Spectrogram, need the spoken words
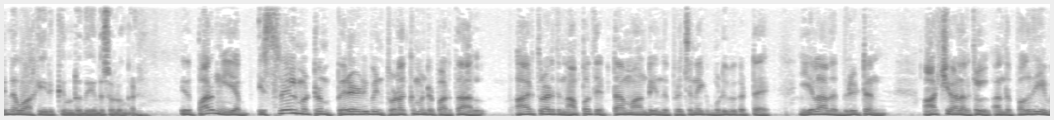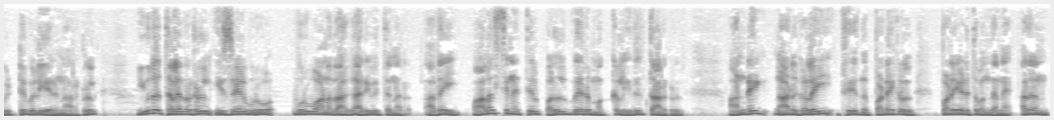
என்னவாக இருக்கின்றது என்று சொல்லுங்கள். இது பாருங்க இஸ்ரேல் மற்றும் பேரழிவின் தொடக்கம் என்று பார்த்தால் ஆயிரத்தி தொள்ளாயிரத்தி நாற்பத்தி எட்டாம் ஆண்டு இந்த பிரச்சனைக்கு முடிவு கட்ட இயலாத பிரிட்டன் ஆட்சியாளர்கள் அந்த பகுதியை விட்டு வெளியேறினார்கள். யூத தலைவர்கள் இஸ்ரேல் உருவானதாக அறிவித்தனர். அதை பாலஸ்தீனத்தில் பல்வேறு மக்கள் எதிர்த்தார்கள். அண்டை நாடுகளை சேர்ந்த படைகள் படையெடுத்து வந்தன. அதன்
